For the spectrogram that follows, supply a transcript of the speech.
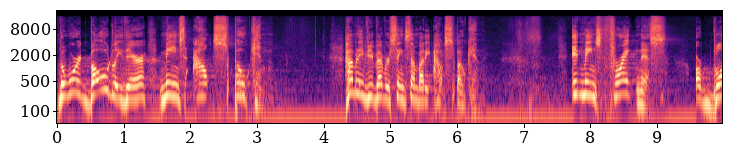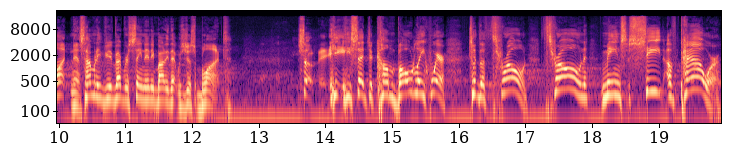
The word boldly there means outspoken. How many of you have ever seen somebody outspoken? It means frankness or bluntness. How many of you have ever seen anybody that was just blunt? So he, he said to come boldly where? To the throne. Throne means seat of power.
